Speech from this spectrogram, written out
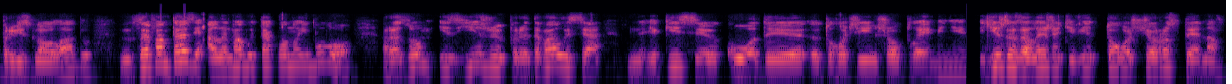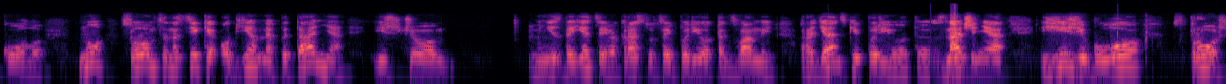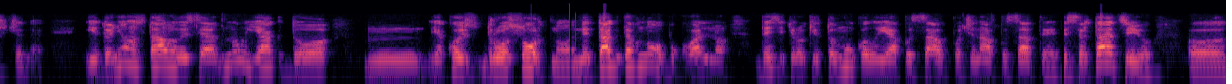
первісного ладу. Це фантазія, але, мабуть, так воно і було. Разом із їжею передавалися якісь е, коди е, того чи іншого племені. Їжа залежить від того, що росте навколо. Ну, словом, це настільки об'ємне питання, і що мені здається, якраз у цей період, так званий радянський період, е, значення їжі було спрощене, і до нього ставилися ну як до якогось другосортного. Не так давно, буквально 10 років тому, коли я писав, починав писати дисертацію, е,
